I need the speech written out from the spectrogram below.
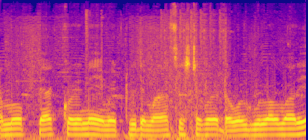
আমিও প্যাক করে নিই এমএট্টু দিয়ে মারার চেষ্টা করে ডবল গুলাল মারি।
